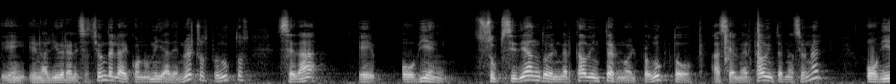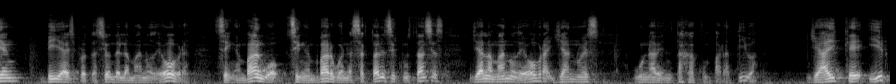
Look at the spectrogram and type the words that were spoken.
en, la liberalización de la economía de nuestros productos se da eh, o bien subsidiando el mercado interno, el producto hacia el mercado internacional, o bien vía explotación de la mano de obra. Sin embargo, sin embargo, en las actuales circunstancias ya la mano de obra ya no es una ventaja comparativa, ya hay que ir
